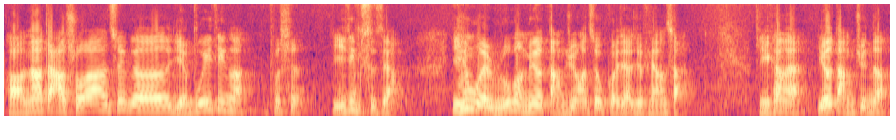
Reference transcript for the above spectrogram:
好，那大家说啊，这个也不一定啊，不是，一定是这样。因为如果没有党军的话，这个国家就非常惨。你看看有党军的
